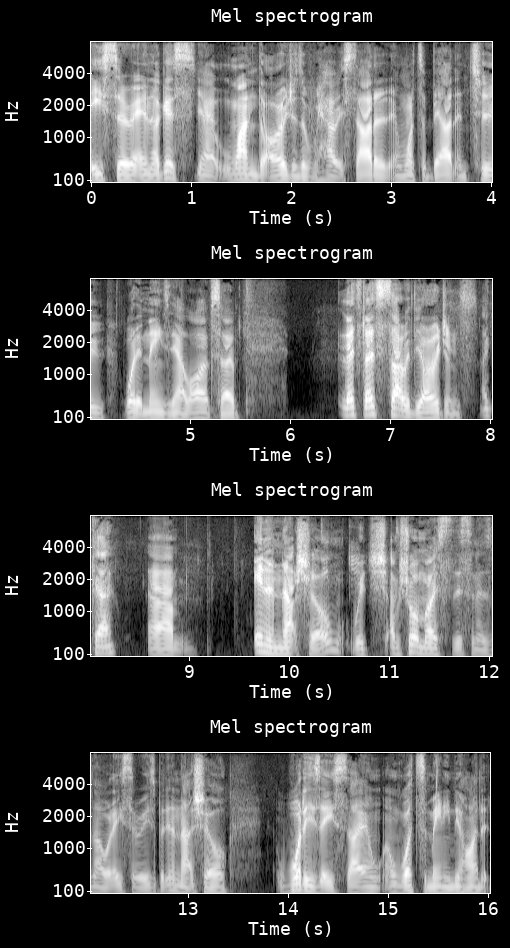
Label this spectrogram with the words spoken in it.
Easter, and I guess you know, one, the origins of how it started and what it's about, and two, what it means in our lives. So let's let's start with the origins Okay. um, in a nutshell, which I'm sure most listeners know what Easter is, but in a nutshell, what is Easter and, and what's the meaning behind it?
